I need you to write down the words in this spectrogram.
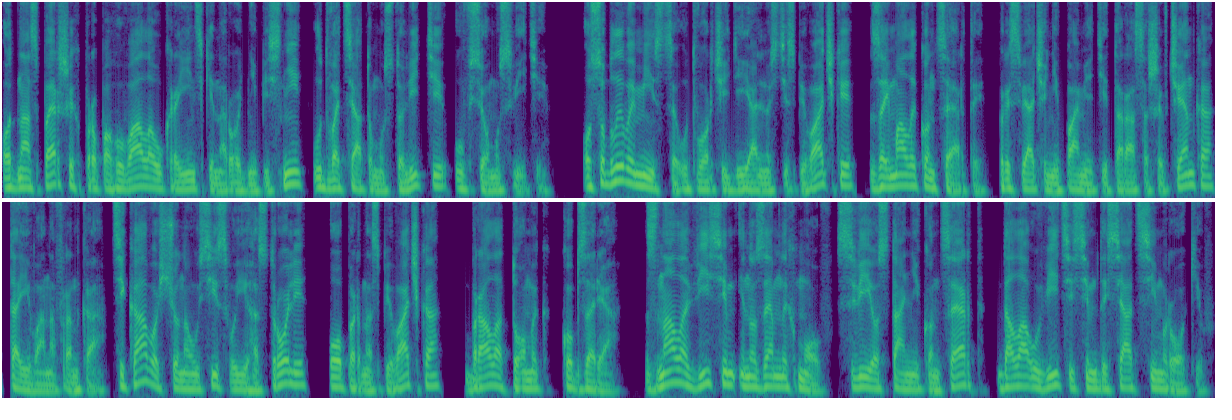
Одна з перших пропагувала українські народні пісні у ХХ столітті у всьому світі. Особливе місце у творчій діяльності співачки займали концерти, присвячені пам'яті Тараса Шевченка та Івана Франка. Цікаво, що на усі свої гастролі оперна співачка брала томик Кобзаря. Знала вісім іноземних мов. Свій останній концерт дала у віці 77 років.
